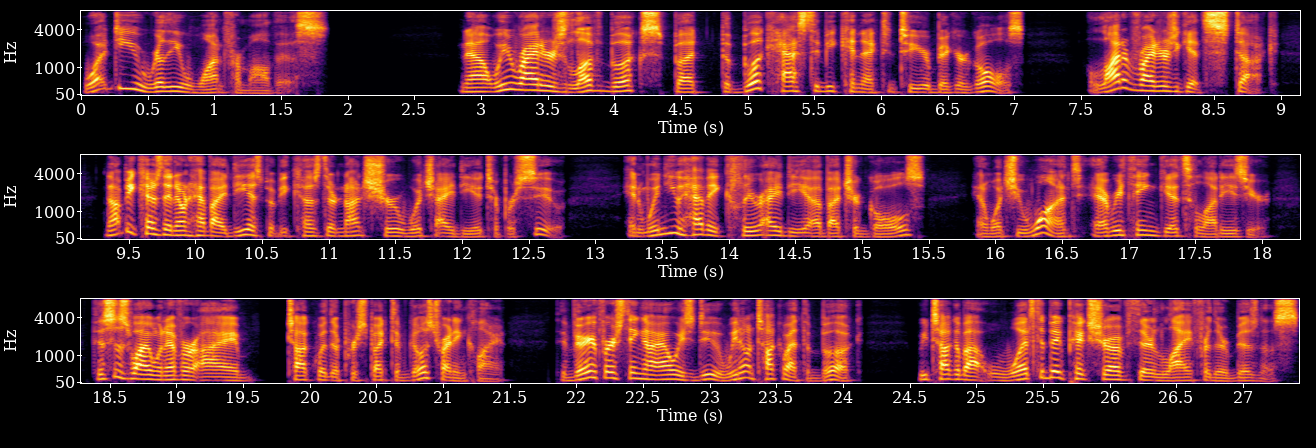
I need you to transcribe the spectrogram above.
what do you really want from all this? Now, we writers love books, but the book has to be connected to your bigger goals. A lot of writers get stuck, not because they don't have ideas, but because they're not sure which idea to pursue. And when you have a clear idea about your goals and what you want, everything gets a lot easier. This is why whenever I talk with a prospective ghostwriting client, the very first thing I always do, we don't talk about the book. We talk about what's the big picture of their life or their business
